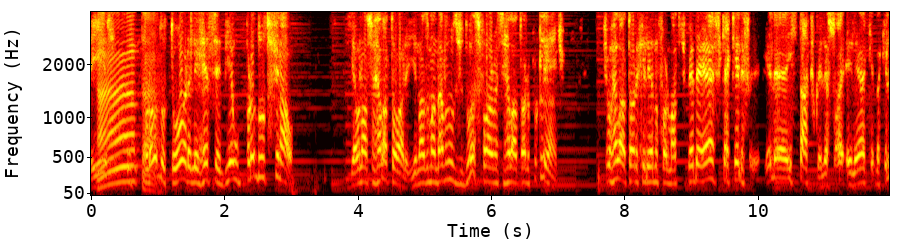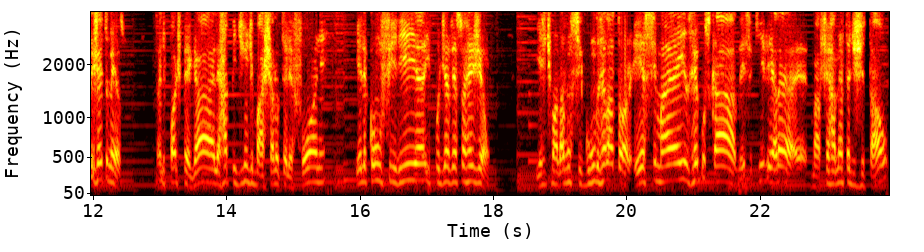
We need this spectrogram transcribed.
Isso. Ah, o tá. produtor, ele recebia o produto final, que é o nosso relatório. E nós mandávamos de duas formas esse relatório para o cliente. Tinha um relatório que ele é no formato de PDF, que é aquele, ele é estático, ele é só, ele é daquele jeito mesmo. Então ele pode pegar, ele é rapidinho de baixar no telefone, ele conferia e podia ver sua região. E a gente mandava um segundo relatório, esse mais rebuscado, esse aqui ele era é, uma ferramenta digital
